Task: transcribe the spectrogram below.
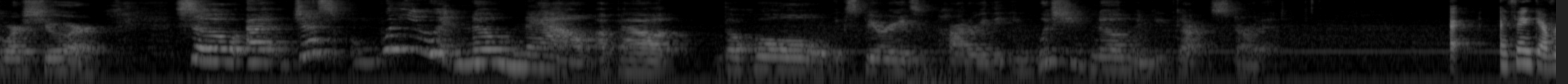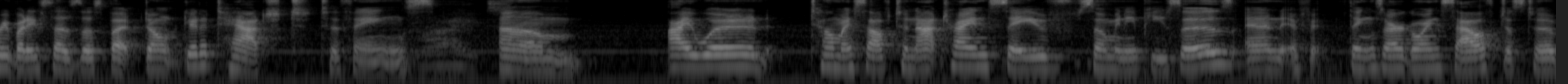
for sure. So, uh, Jess, what do you know now about the whole experience of pottery that you wish you'd known when you got started? I, I think everybody says this, but don't get attached to things. Right. Um, I would tell myself to not try and save so many pieces, and if it, things are going south, just to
